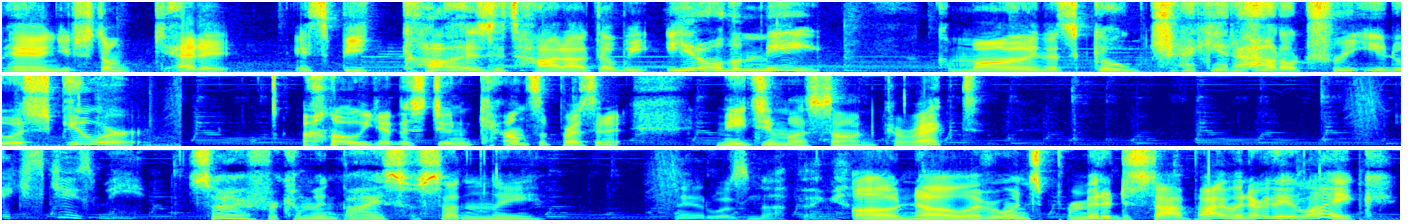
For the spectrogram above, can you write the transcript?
Man, you just don't get it. It's because it's hot out that we eat all the meat. Come on, let's go check it out. I'll treat you to a skewer. Oh, you're the student council president, Nijima-san, correct? Excuse me. Sorry for coming by so suddenly. It was nothing. Oh no, everyone's permitted to stop by whenever they like.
